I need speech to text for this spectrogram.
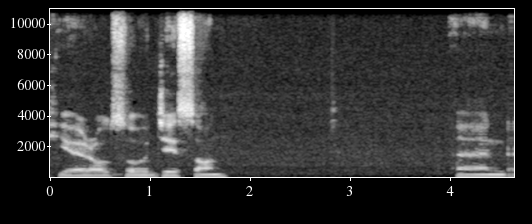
Here also json. And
